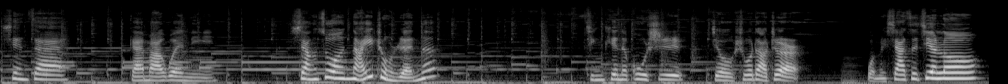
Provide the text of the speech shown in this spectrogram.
现在，干妈问你，想做哪一种人呢？今天的故事就说到这儿，我们下次见喽。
